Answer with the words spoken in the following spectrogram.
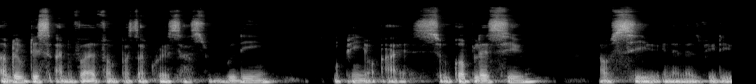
I believe this advice from Pastor Chris has really opened your eyes. So God bless you. I'll see you in the next video.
